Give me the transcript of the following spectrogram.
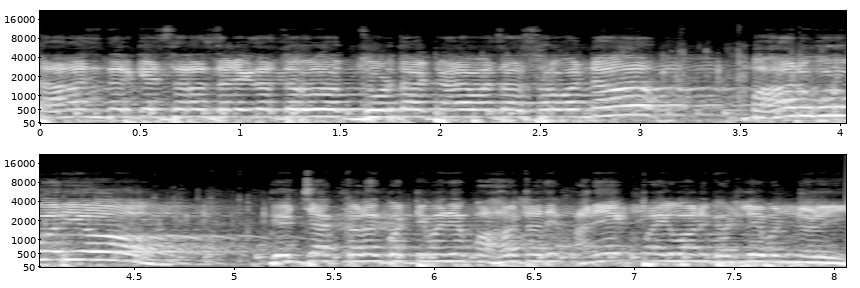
तानाजी नरके एकदा सर्व जोरदार टाळावाचा सर्वांना महान गुरुवर्य त्यांच्या कडकपट्टीमध्ये महाराष्ट्रातील अनेक पैलवान घडले मंडळी.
